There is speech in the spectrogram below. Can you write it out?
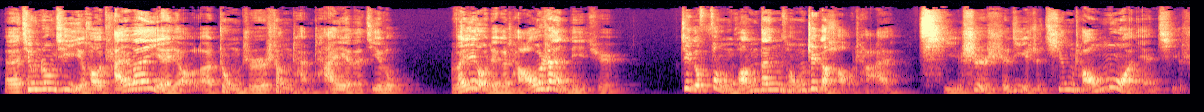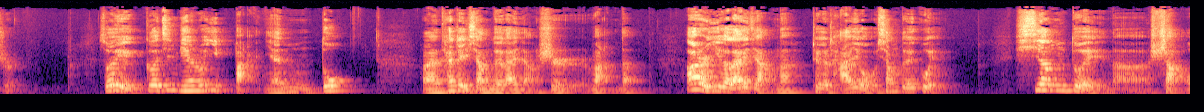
呃，清中期以后，台湾也有了种植生产茶叶的记录。唯有这个潮汕地区，这个凤凰单丛这个好茶呀，起世实际是清朝末年起世，所以搁今天说一百年多，哎，它这相对来讲是晚的。二一个来讲呢，这个茶又相对贵，相对呢少，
